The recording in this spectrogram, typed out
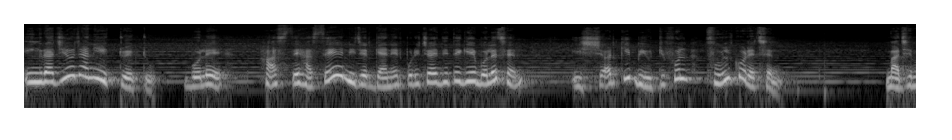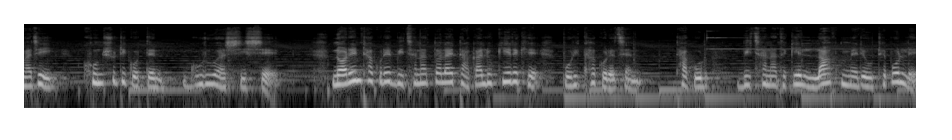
ইংরাজিও জানি একটু একটু। বলে হাসতে হাসতে নিজের জ্ঞানের পরিচয় দিতে গিয়ে বলেছেন ঈশ্বর কি বিউটিফুল ফুল করেছেন? মাঝে মাঝেই খুনসুটি করতেন গুরু আর শিষ্যে। নরেন ঠাকুরের বিছানার তলায় টাকা লুকিয়ে রেখে পরীক্ষা করেছেন। ঠাকুর বিছানা থেকে লাফ মেরে উঠে পড়লে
